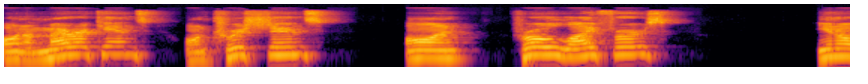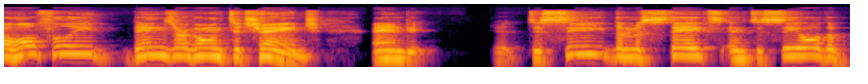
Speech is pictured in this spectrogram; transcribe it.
on Americans, on Christians, on pro-lifers. You know, hopefully things are going to change. And to see the mistakes and to see all the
